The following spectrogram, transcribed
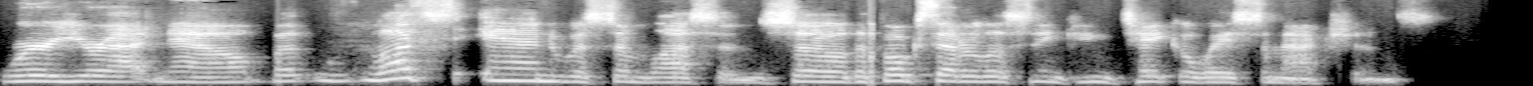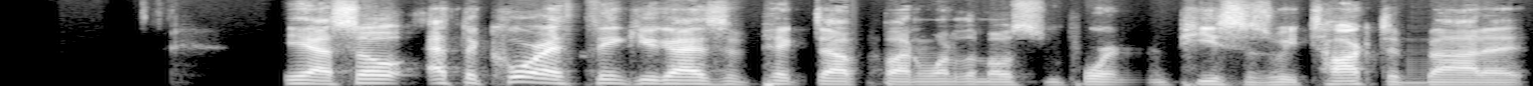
where you're at now. But let's end with some lessons so the folks that are listening can take away some actions. Yeah. So at the core, I think you guys have picked up on one of the most important pieces. We talked about it,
